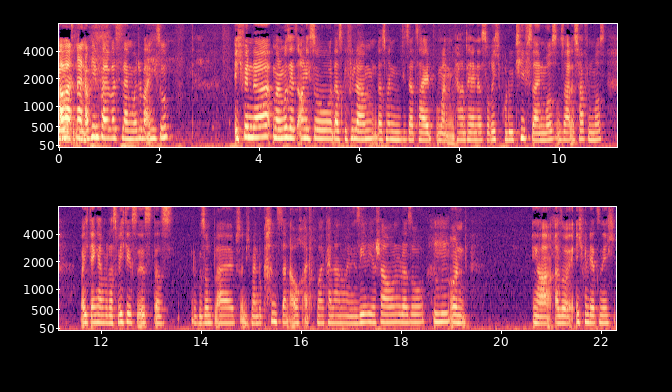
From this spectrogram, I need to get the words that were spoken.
Aber nein, auf jeden Fall, was ich sagen wollte, war eigentlich so, ich finde, man muss jetzt auch nicht so das Gefühl haben, dass man in dieser Zeit, wo man in Quarantäne ist, so richtig produktiv sein muss und so alles schaffen muss. Weil ich denke einfach, das Wichtigste ist, dass du gesund bleibst. Und ich meine, du kannst dann auch einfach mal, keine Ahnung, eine Serie schauen oder so. Mhm. Und ja, also ich finde jetzt nicht,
